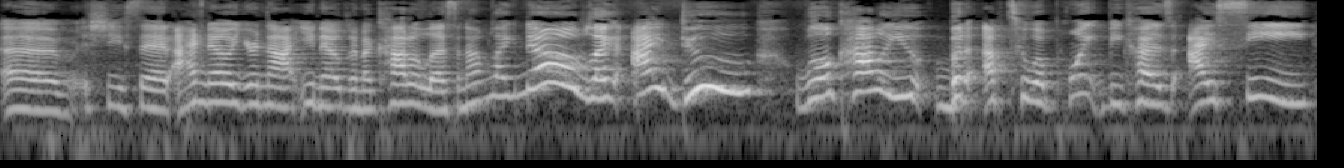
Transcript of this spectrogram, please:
um, she said, I know you're not, you know, gonna coddle us. And I'm like, no, like I do will coddle you, but up to a point because I see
